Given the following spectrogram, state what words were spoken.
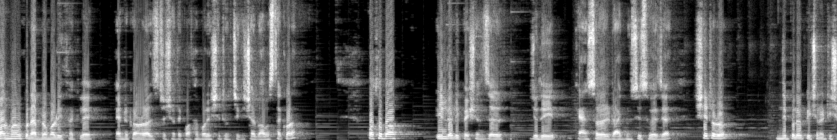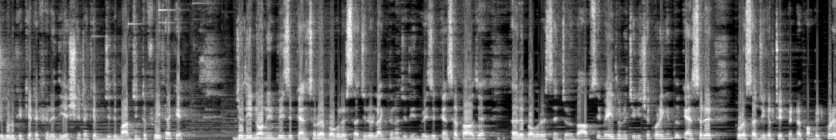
হরমোনাল কোনো অ্যাবনর্মালি থাকলে এন্ডোক্রানোলজিস্টের সাথে কথা বলে সেটার চিকিৎসার ব্যবস্থা করা। অথবা ইলডারি পেশেন্টসের যদি ক্যান্সারের ডায়াগনোসিস হয়ে যায়, সেটারও নিপলের পিছনে টিস্যুগুলোকে কেটে ফেলে দিয়ে সেটাকে যদি মার্জিনটা ফ্রি থাকে, যদি নন ইনভেজিভ ক্যান্সার হয় বগলের সার্জারি লাগবে না। যদি ইনভেজিভ ক্যান্সার পাওয়া যায়, তাহলে বগলের সেন্টার বা আপসি বা এই ধরনের চিকিৎসা করে কিন্তু ক্যান্সারের পুরো সার্জিক্যাল ট্রিটমেন্টটা কমপ্লিট করে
